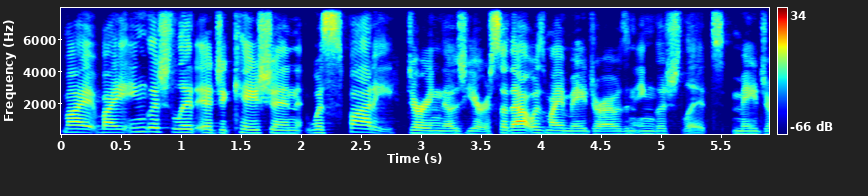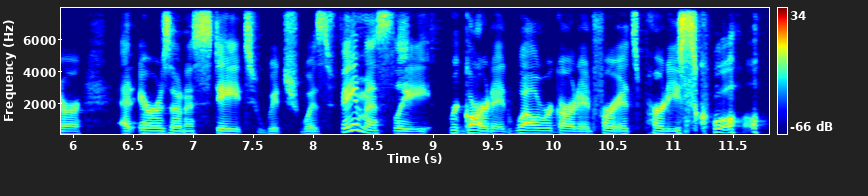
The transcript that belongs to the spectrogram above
my my English lit education was spotty during those years, so that was my major. I was an English lit major, at Arizona State, which was famously regarded, well regarded for its party school.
